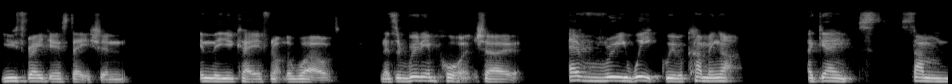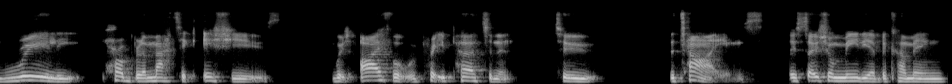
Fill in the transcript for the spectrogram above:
youth radio station in the UK, if not the world. And it's a really important show. Every week we were coming up against some really problematic issues, which I thought were pretty pertinent to the times. The social media becoming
